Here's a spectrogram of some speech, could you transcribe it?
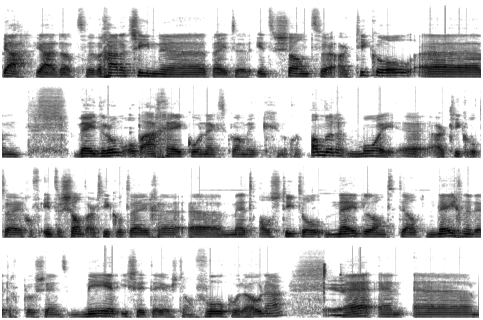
ja, ja dat, we gaan het zien, uh, Peter. Interessant uh, artikel. Um, wederom op AG Connect kwam ik nog een ander mooi artikel tegen, of interessant artikel tegen, met als titel Nederland telt 39% meer ICT'ers dan voor corona. Ja. Hè? En, ehm,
